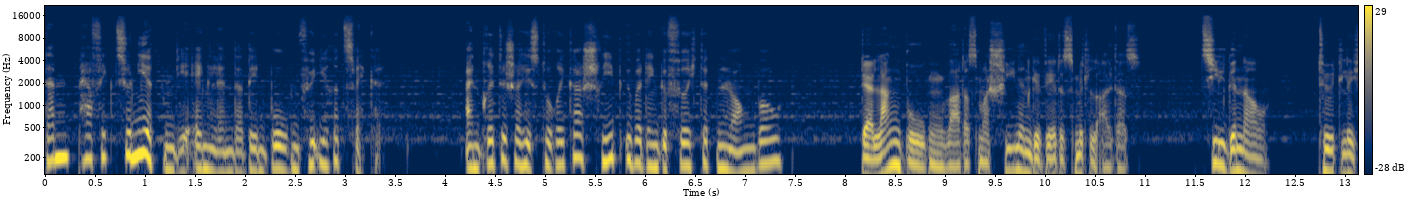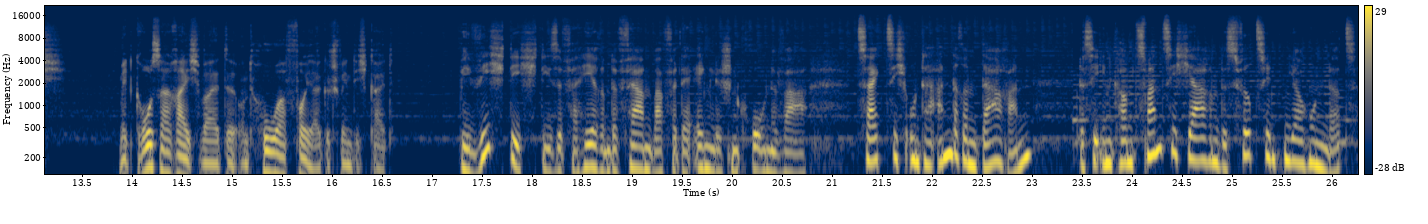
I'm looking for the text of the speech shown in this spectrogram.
Dann perfektionierten die Engländer den Bogen für ihre Zwecke. Ein britischer Historiker schrieb über den gefürchteten Longbow Der Langbogen war das Maschinengewehr des Mittelalters. Zielgenau, tödlich, mit großer Reichweite und hoher Feuergeschwindigkeit. Wie wichtig diese verheerende Fernwaffe der englischen Krone war, zeigt sich unter anderem daran, dass sie in kaum 20 Jahren des 14. Jahrhunderts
